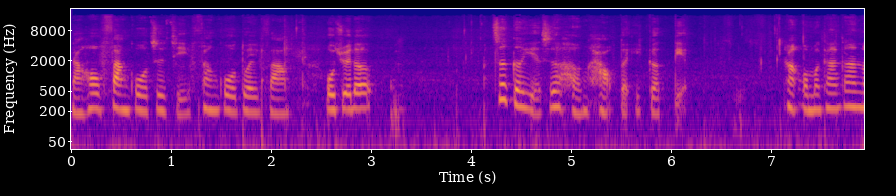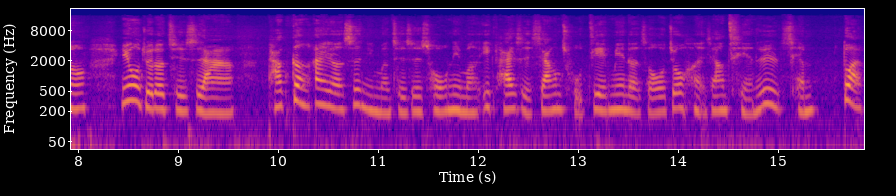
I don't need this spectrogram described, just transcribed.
然后放过自己，放过对方。我觉得。这个也是很好的一个点。好，我们看看哦，因为我觉得其实啊，他更爱的是你们。其实从你们一开始相处见面的时候，就很像前日前段，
